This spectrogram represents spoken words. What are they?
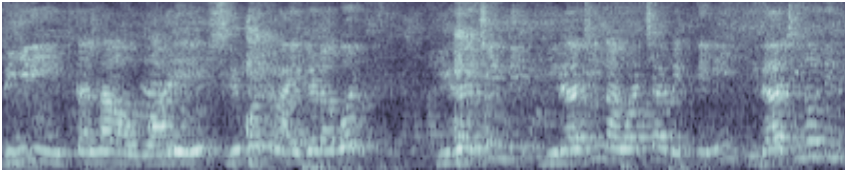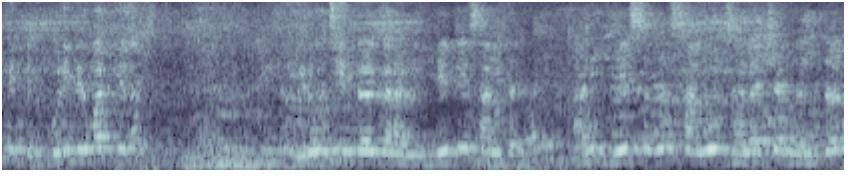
विहिरी तलाव वाडे श्रीमंत रायगडावर हिराजी हिराजी नावाच्या व्यक्तीने हिराजीनो निर्मित कोणी निर्माण केलं? हिरोजी इंदळकरांनी. हे ते सांगतात आणि हे सगळं सांगून झाल्याच्यानंतर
